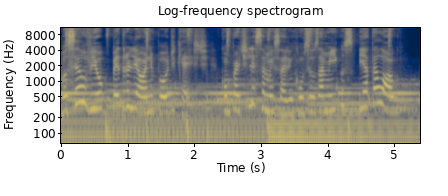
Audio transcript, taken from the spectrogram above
Você ouviu o Pedro Leone Podcast. Compartilhe essa mensagem com seus amigos e até logo!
